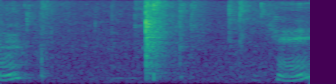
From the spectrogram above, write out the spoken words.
All right. Okay. Okay.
